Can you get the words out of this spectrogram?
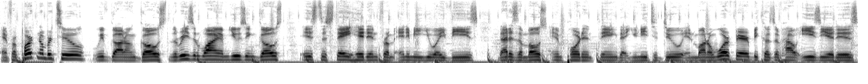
And for perk number two, we've got on Ghost. The reason why I'm using Ghost is to stay hidden from enemy UAVs. That is the most important thing that you need to do in Modern Warfare because of how easy it is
